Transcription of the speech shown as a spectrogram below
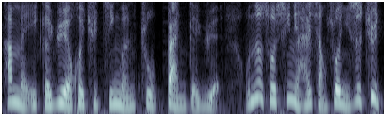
他每一个月会去金门住半个月。我那时候心里还想说，你是去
